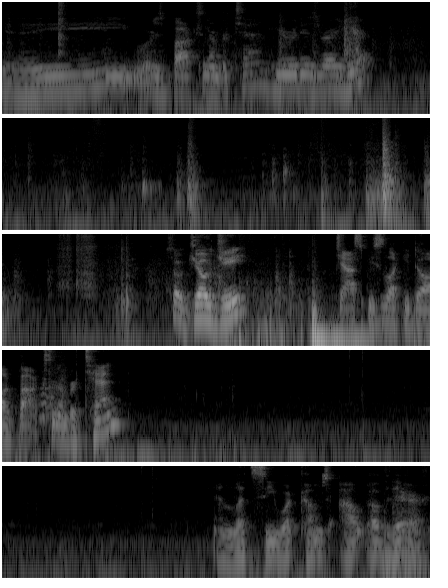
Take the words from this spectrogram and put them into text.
Hey, Where's box number 10? Here it is right here. So Joe G, Jaspy's Lucky Dog box number 10. And let's see what comes out of there.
